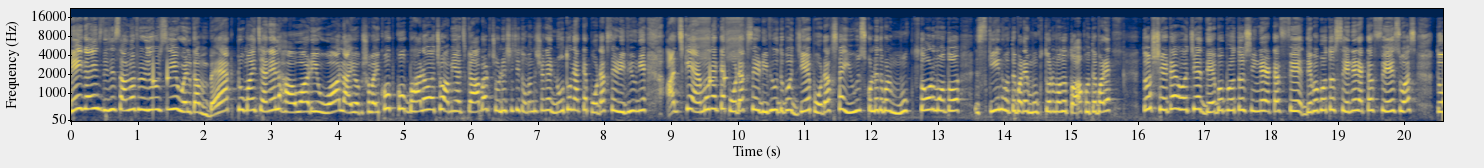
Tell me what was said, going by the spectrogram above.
Hey guys this is Salma Firdousi welcome back to my channel how are you all I hope সবাই খুব খুব ভালো আছো। আমি আজকে আবার চলে এসেছি তোমাদের সঙ্গে নতুন একটা প্রোডাক্টসের রিভিউ নিয়ে। আজকে এমন একটা প্রোডাক্টসের রিভিউ দেবো যে প্রোডাক্টসটা ইউজ করলে তোমার মুক্তোর মতো স্কিন হতে পারে, মুক্তোর মতো ত্বক হতে পারে। তো সেটা হচ্ছে দেবব্রত সিংয়ের একটা ফে, দেবব্রত সেনের একটা ফেস ওয়াশ তো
